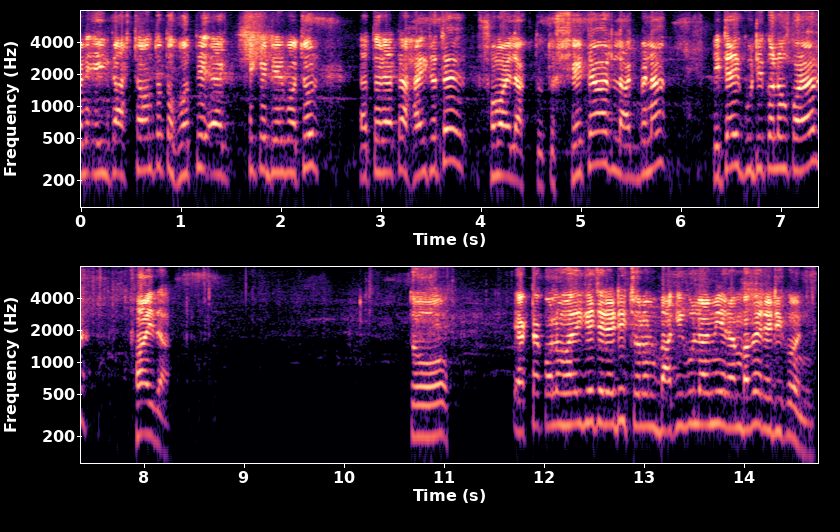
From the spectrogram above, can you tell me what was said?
মানে এই গাছটা অন্তত হতে এক থেকে দেড় বছর এতটা একটা হাইট হতে সময় লাগতো। তো সেটা আর লাগবে না, এটাই গুটি কলম করার ফায়দা। তো একটা কলম হয়ে গিয়েছে রেডি চলুন, বাকিগুলো আমি এরমভাবে রেডি করে নিই।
